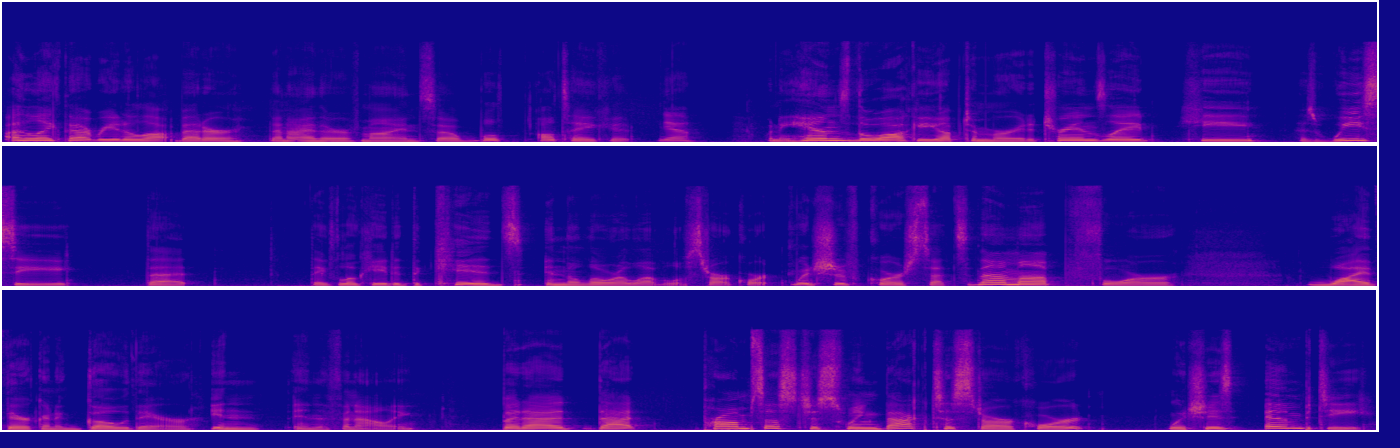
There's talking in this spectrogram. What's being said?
I like that read a lot better than either of mine, so we'll, I'll take it. Yeah. When he hands the walkie up to Murray to translate, he, as we see, that they've located the kids in the lower level of Starcourt, which of course sets them up for why they're going to go there in in the finale. But uh, that prompts us to swing back to Starcourt, which is empty,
